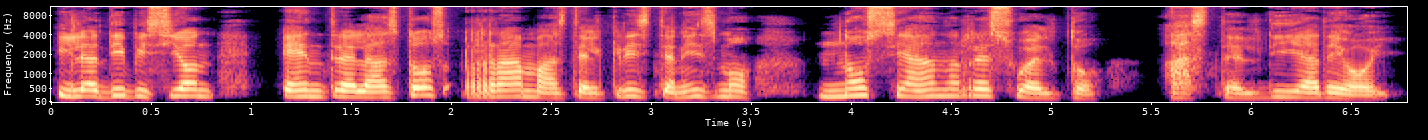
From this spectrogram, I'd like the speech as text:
y la división entre las dos ramas del cristianismo no se han resuelto hasta el día de hoy.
